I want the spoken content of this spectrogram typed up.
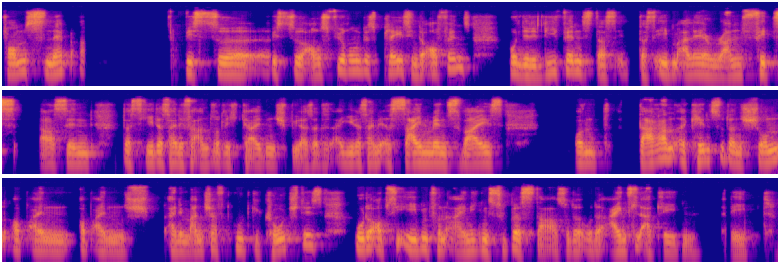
vom Snap an bis zur, bis zur Ausführung des Plays in der Offense und in der Defense, dass, dass eben alle Run-Fits da sind, dass jeder seine Verantwortlichkeiten spielt, also dass jeder seine Assignments weiß. Und daran erkennst du dann schon, ob, ein, ob ein, eine Mannschaft gut gecoacht ist oder ob sie eben von einigen Superstars oder, oder Einzelathleten lebt.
